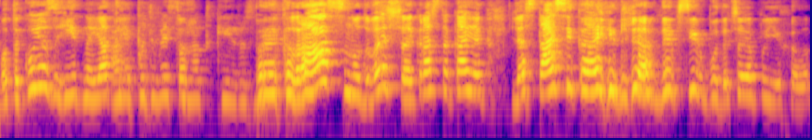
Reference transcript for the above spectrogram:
Отаку я згідна. Я Але тобі подивися, то- вона такий розмір. прекрасно, Дивися, якраз така, як для Стасіка і для них всіх буде. Що я поїхала.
